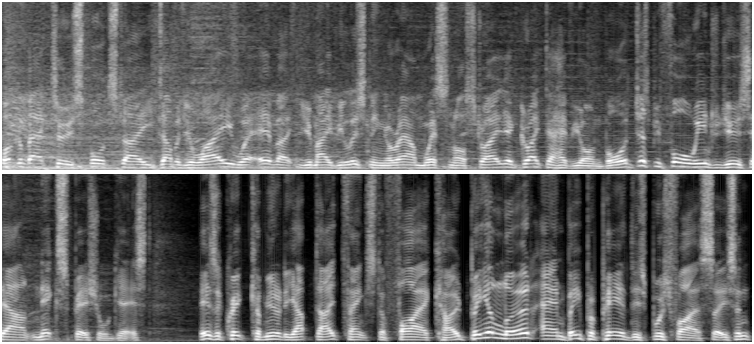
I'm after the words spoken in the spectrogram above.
Welcome back to Sports Day WA, wherever you may be listening around Western Australia. Great to have you on board. Just before we introduce our next special guest, here's a quick community update thanks to Fire Code. Be alert and be prepared this bushfire season.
